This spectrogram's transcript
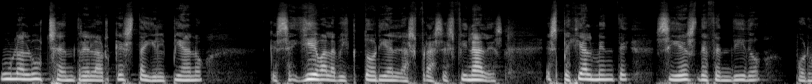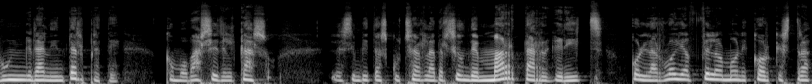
una lucha entre la orquesta y el piano que se lleva la victoria en las frases finales, especialmente si es defendido por un gran intérprete, como va a ser el caso. Les invito a escuchar la versión de Marta Argerich con la Royal Philharmonic Orchestra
